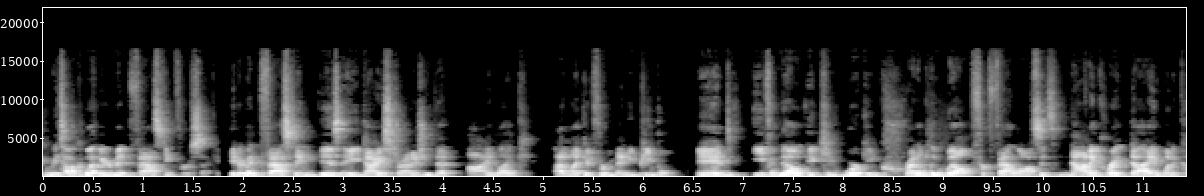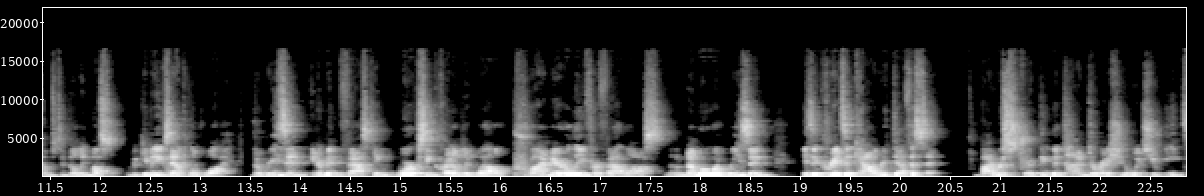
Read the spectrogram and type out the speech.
When we talk about intermittent fasting for a second, intermittent fasting is a diet strategy that I like. I like it for many people. And even though it can work incredibly well for fat loss, it's not a great diet when it comes to building muscle. Let me give you an example of why. The reason intermittent fasting works incredibly well, primarily for fat loss, the number one reason is it creates a calorie deficit by restricting the time duration in which you eat.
